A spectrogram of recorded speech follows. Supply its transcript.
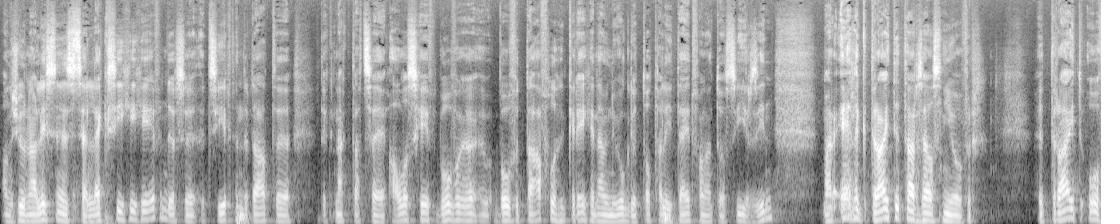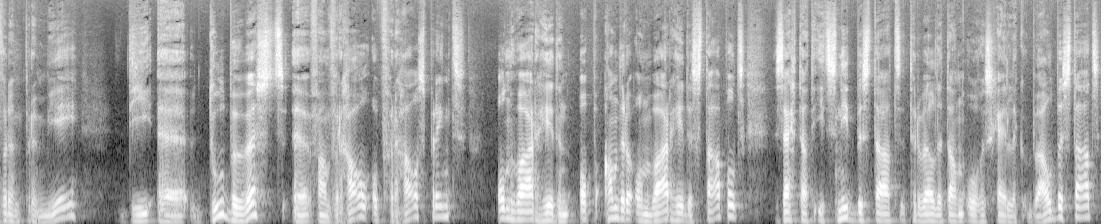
Aan journalisten is selectie gegeven. Dus uh, het siert inderdaad uh, de knak dat zij alles heeft boven, boven tafel gekregen. En hebben we nu ook de totaliteit van het dossier zien. Maar eigenlijk draait het daar zelfs niet over. Het draait over een premier die uh, doelbewust van verhaal op verhaal springt onwaarheden op andere onwaarheden stapelt, zegt dat iets niet bestaat terwijl het dan ogenschijnlijk wel bestaat.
